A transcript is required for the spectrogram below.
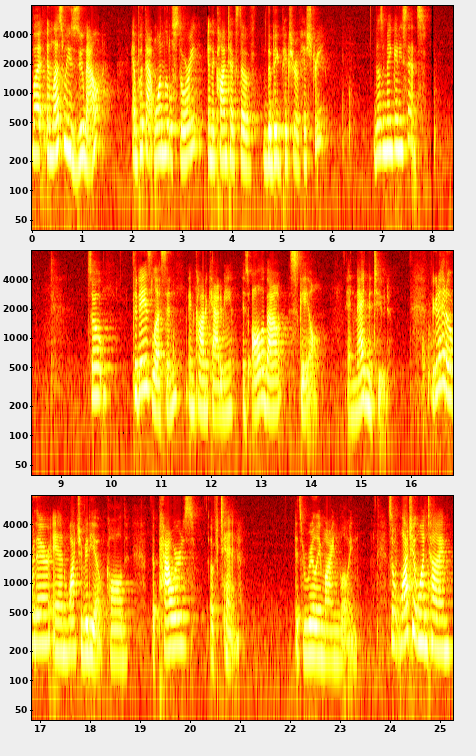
But unless we zoom out and put that one little story in the context of the big picture of history, it doesn't make any sense. So today's lesson in Khan Academy is all about scale and magnitude. You're gonna head over there and watch a video called The Powers of 10. It's really mind blowing. So watch it one time,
